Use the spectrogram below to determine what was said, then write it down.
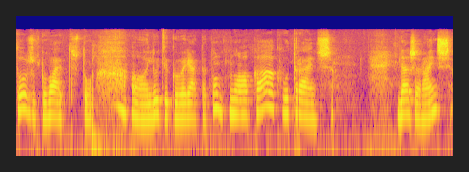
Тоже бывает, что люди говорят о том, ну а как вот раньше? Даже раньше,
